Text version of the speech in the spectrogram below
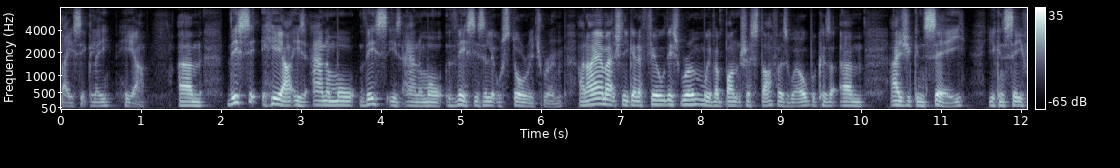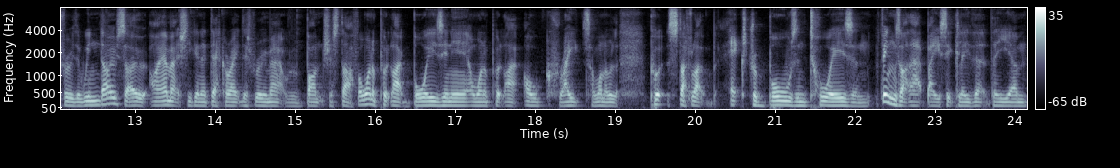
basically, here. Um, this here is animal, this is animal, this is a little storage room. And I am actually going to fill this room with a bunch of stuff as well because um, as you can see, you can see through the window. So I am actually going to decorate this room out with a bunch of stuff. I want to put like buoys in here. I want to put like old crates. I want to put stuff like extra balls and toys and things like that basically that the um,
